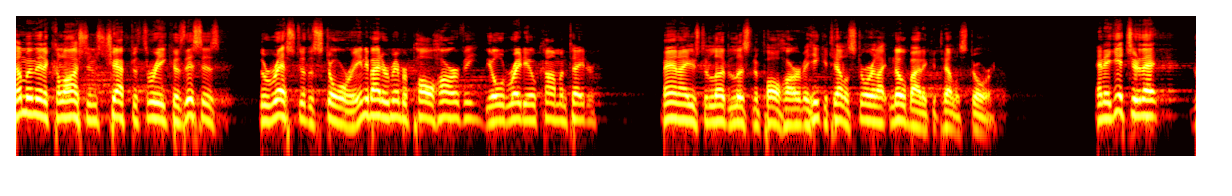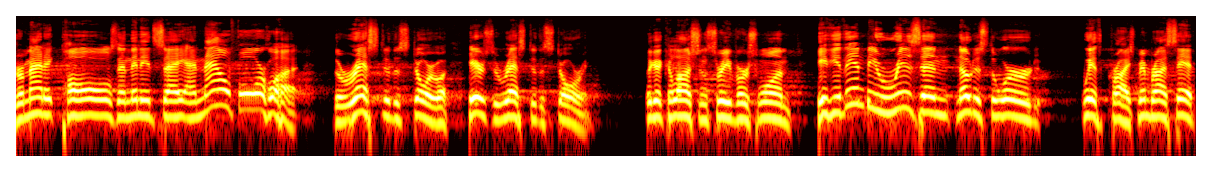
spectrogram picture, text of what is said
Come with me to Colossians chapter 3 because this is the rest of the story. Anybody remember Paul Harvey, the old radio commentator? Man, I used to love to listen to Paul Harvey. He could tell a story like nobody could tell a story. And he'd get you to that dramatic pause, and then he'd say, And now for what? The rest of the story. Well, here's the rest of the story. Look at Colossians 3, verse 1. If you then be risen, notice the word with Christ. Remember, I said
